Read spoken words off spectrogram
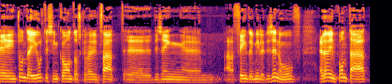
e in tutti gli ultimi incontri che abbiamo fatto eh, eh, alla fine del 2019 avevamo puntato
